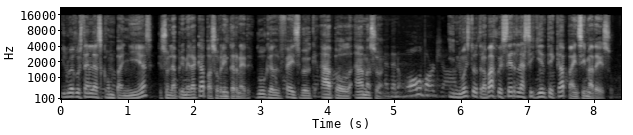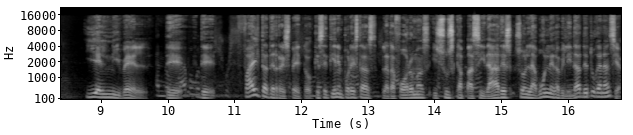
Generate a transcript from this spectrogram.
y luego están las compañías que son la primera capa sobre Internet. Google, Facebook, Apple, Amazon. Y nuestro trabajo es ser la siguiente capa encima de eso. Y el nivel de, de falta de respeto que se tienen por estas plataformas y sus capacidades son la vulnerabilidad de tu ganancia.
